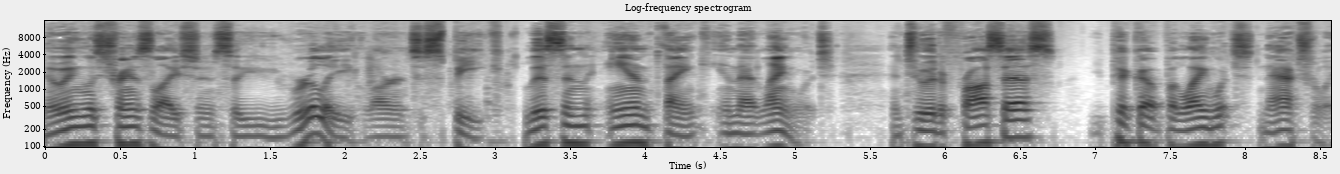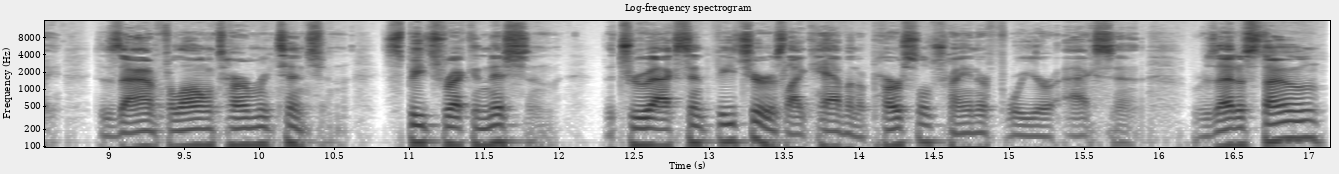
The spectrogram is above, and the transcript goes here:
No English translation, so you really learn to speak, listen, and think in that language. Intuitive process, you pick up a language naturally, designed for long term retention. Speech recognition. The true accent feature is like having a personal trainer for your accent. Rosetta Stone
